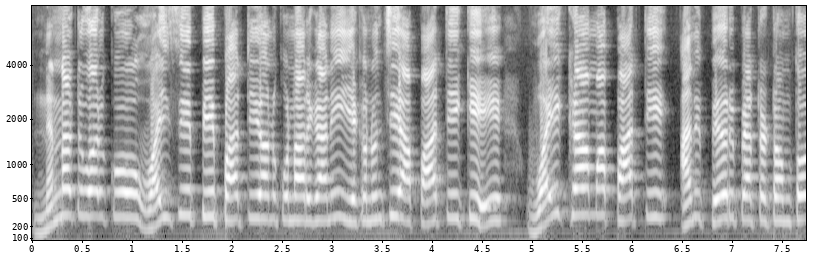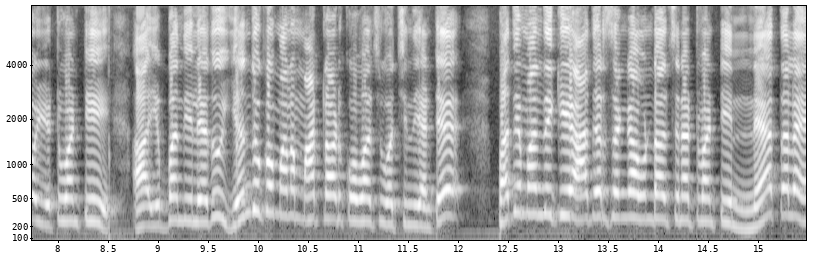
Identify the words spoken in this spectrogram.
నిన్నటి వరకు YCP party అనుకున్నారు కానీ ఇక నుంచి ఆ పార్టీకి వైకామ పార్టీ అని పేరు పెట్టడంతో ఎటువంటి ఆ, ఇబ్బంది లేదు. ఎందుకు మనం మాట్లాడుకోవాల్సి వచ్చింది అంటే పది మందికి ఆదర్శంగా ఉండాల్సినటువంటి నేతలే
